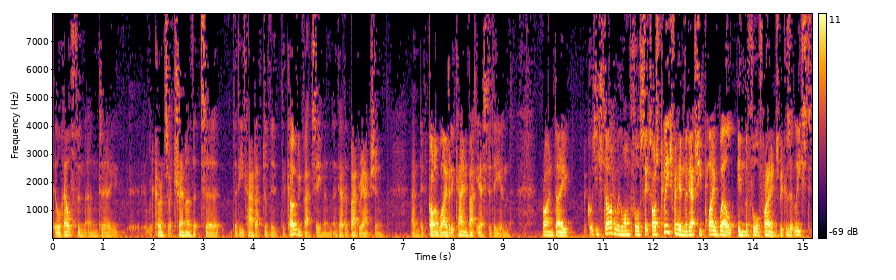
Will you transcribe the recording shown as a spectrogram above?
ill health and, and uh, recurrence of a tremor that uh, that he'd had after the, the COVID vaccine and, and he had a bad reaction and it'd gone away, but it came back yesterday. And Ryan Day, of course, he started with a 146. I was pleased for him that he actually played well in the four frames because at least,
